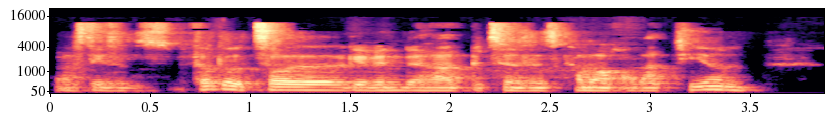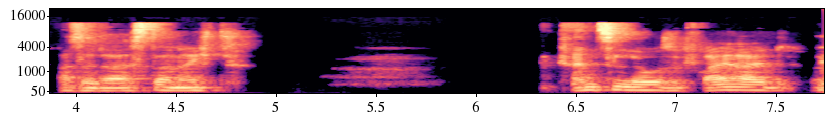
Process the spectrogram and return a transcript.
was dieses Viertelzoll-Gewinde hat, beziehungsweise das kann man auch adaptieren. Also da ist dann echt grenzenlose Freiheit.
